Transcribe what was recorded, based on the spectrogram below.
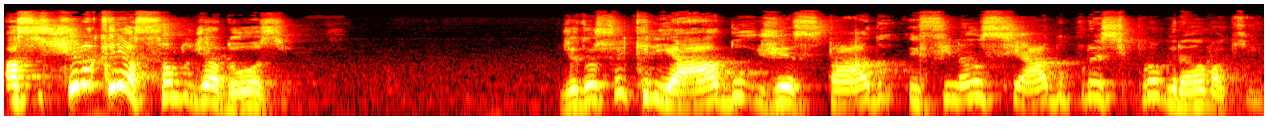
assistiram a criação do dia 12. O dia 12 foi criado, gestado e financiado por esse programa aqui.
